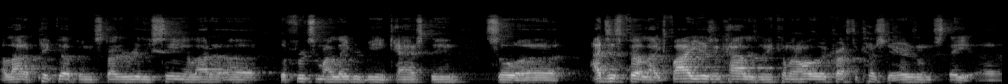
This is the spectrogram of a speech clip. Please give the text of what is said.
a lot of pickup and started really seeing a lot of uh, the fruits of my labor being cashed in. So uh, I just felt like five years in college, man, coming all the way across the country to Arizona State. Uh,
